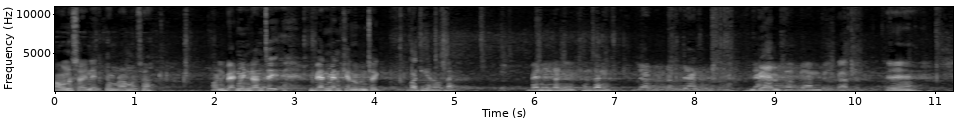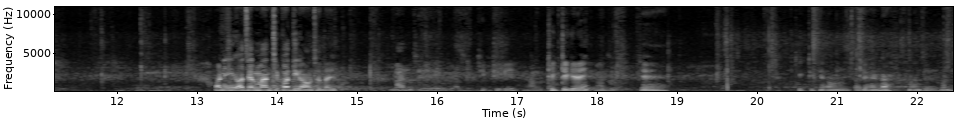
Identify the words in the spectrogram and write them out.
आउनुहोस् होइन? एकदम राम्रो छ। अनि ब्याडमिन्टन चाहिँ बिहान बिहान खेल्नुहुन्छ कतिखेर होला? ब्याडमिन्टन खेल्छ नि बिहान ए। अनि अचेल मान्छे कति आउँछ दाइ? ठिक ठिकै है ए। ठिक ठिकै आउनुहुन्छ अरे होइन? मान्छेहरू पनि।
